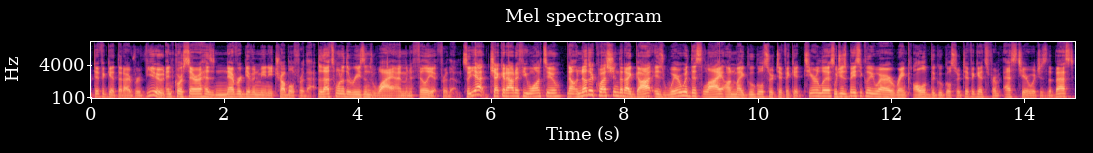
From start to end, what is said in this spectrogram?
certificate that I've reviewed, and Coursera has never given me any trouble for that. So that's one of the reasons why I'm an affiliate for them. So yeah, check it out if you want to. Now, another question that I got is where would this lie on my Google certificate tier list, which is basically where I rank all of the Google certificates from S tier, which is the best,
